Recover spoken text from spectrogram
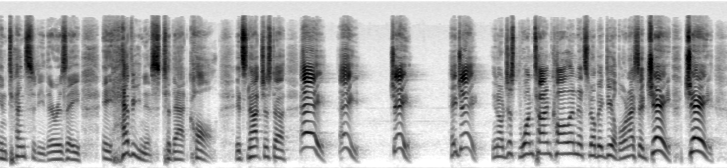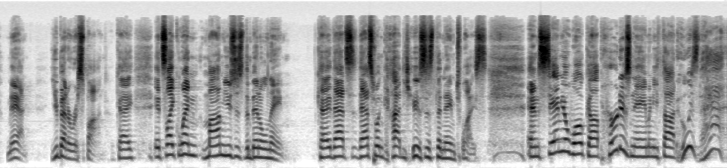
intensity, there is a, a heaviness to that call. It's not just a, hey, hey, Jay, hey, Jay. You know, just one time calling, it's no big deal. But when I say, Jay, Jay, man, you better respond, okay? It's like when mom uses the middle name. Okay, that's that's when God uses the name twice. And Samuel woke up, heard his name, and he thought, Who is that?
